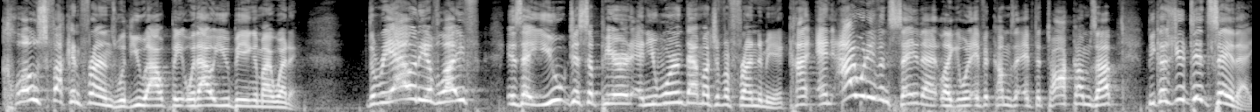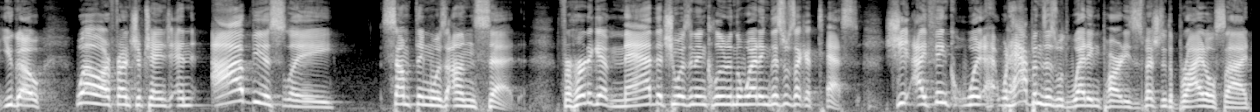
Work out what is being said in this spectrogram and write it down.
close fucking friends with you out be, without you being in my wedding. The reality of life is that you disappeared and you weren't that much of a friend to me. Kind, and I would even say that like if it comes if the talk comes up because you did say that. You go, "Well, our friendship changed." And obviously something was unsaid. For her to get mad that she wasn't included in the wedding, this was like a test. She I think what what happens is with wedding parties, especially the bridal side,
